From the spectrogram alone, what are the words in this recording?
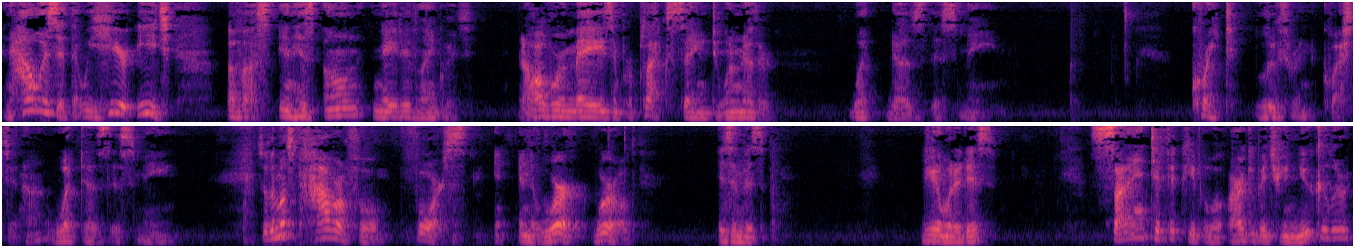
And how is it that we hear each of us in his own native language. And all were amazed and perplexed, saying to one another, What does this mean? Great Lutheran question, huh? What does this mean? So, the most powerful force in the wor- world is invisible. Do you know what it is? Scientific people will argue between nuclear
